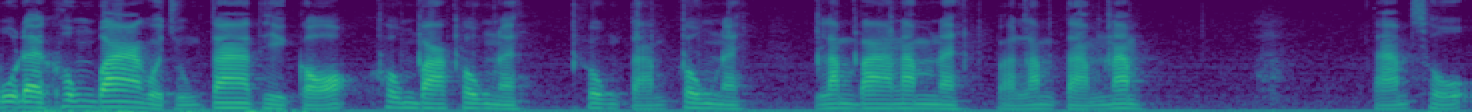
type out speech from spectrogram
Bộ đề 03 của chúng ta thì có 030 này, 080 này, 535 này và 585. 8 số.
